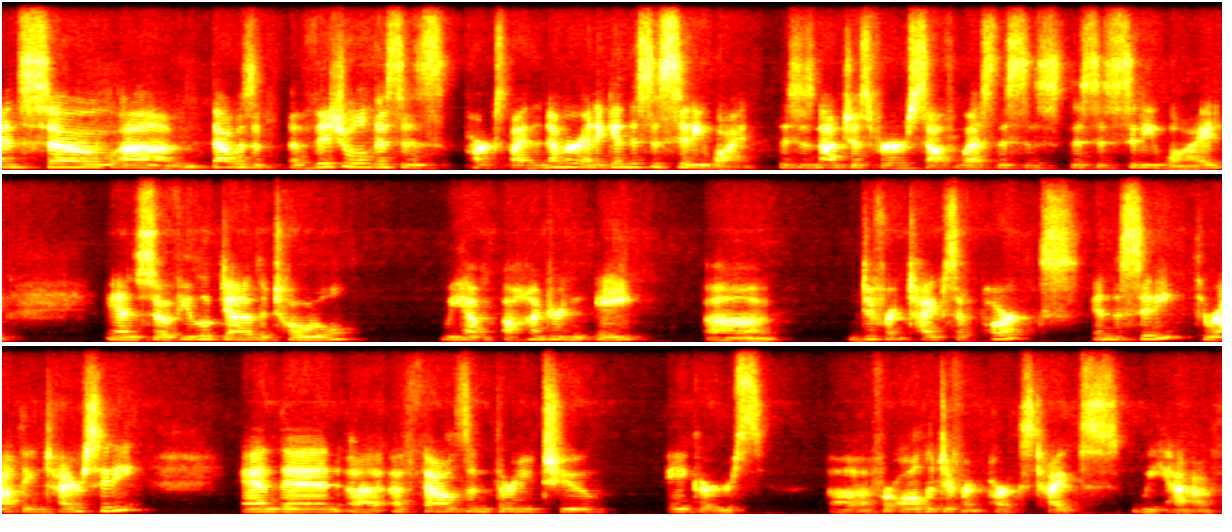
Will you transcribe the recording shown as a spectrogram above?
And so um, that was a, a, visual. This is parks by the number. And again, this is citywide. This is not just for Southwest. This is this is citywide. And so if you look down at the total, we have 108 uh, different types of parks in the city throughout the entire city. And then uh, 1,032 acres uh, for all the different parks types we have.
